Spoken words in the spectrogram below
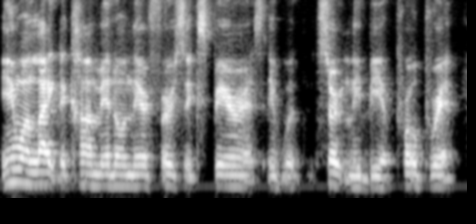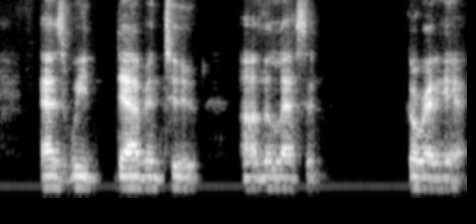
Anyone like to comment on their first experience? It would certainly be appropriate as we dive into uh, the lesson. Go right ahead.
